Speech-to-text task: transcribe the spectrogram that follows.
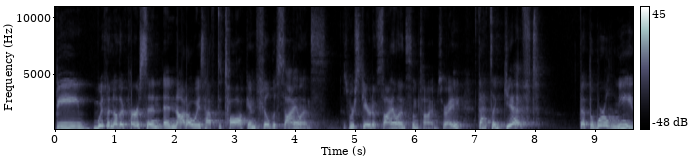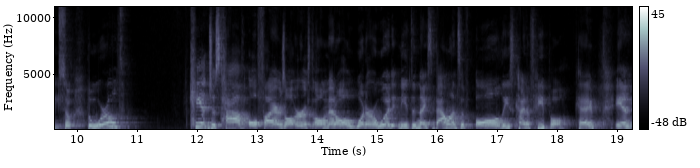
be with another person and not always have to talk and fill the silence because we're scared of silence sometimes, right? That's a gift that the world needs. So the world can't just have all fires, all earth, all metal, all water, or wood. It needs a nice balance of all these kind of people, okay? And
